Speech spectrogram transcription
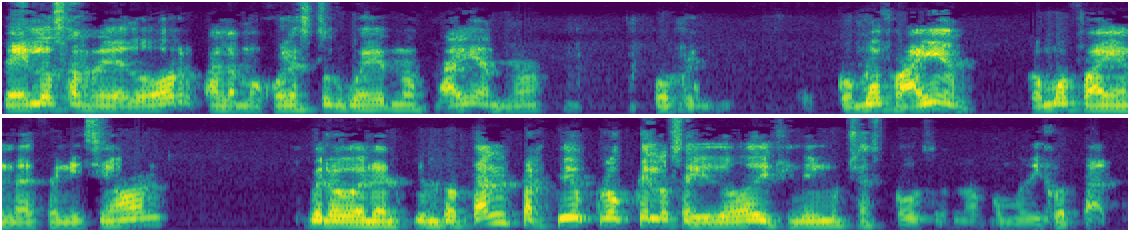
pelos alrededor, a lo mejor estos güeyes no fallan, ¿no? Porque, ¿cómo fallan? ¿Cómo fallan? La definición. Pero en, el, en total el partido creo que los ayudó a definir muchas cosas, ¿no? Como dijo Tato.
